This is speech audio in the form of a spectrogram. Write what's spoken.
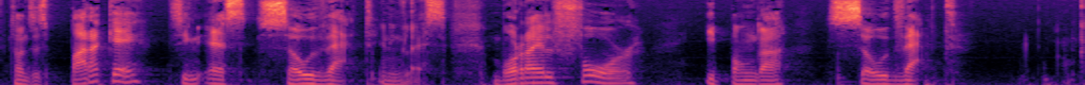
Entonces, ¿para qué? Es so that en inglés. Borra el for y ponga so that. ¿Ok?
